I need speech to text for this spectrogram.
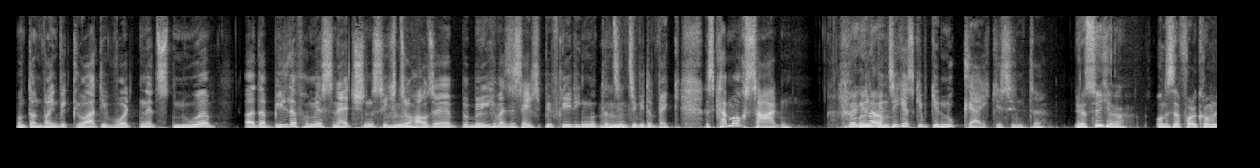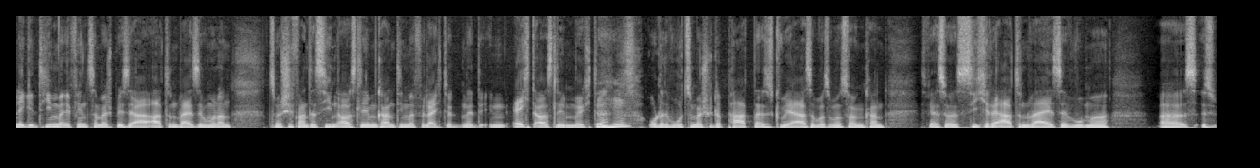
Und dann war irgendwie klar, die wollten jetzt nur äh, da Bilder von mir snatchen, sich zu Hause möglicherweise selbst befriedigen und dann sind sie wieder weg. Das kann man auch sagen. Ja, Und genau. ich bin sicher, es gibt genug Gleichgesinnte. Ja, sicher. Und es ist ja vollkommen legitim, weil ich finde zum Beispiel, eine Art und Weise, wo man dann zum Beispiel Fantasien ausleben kann, die man vielleicht nicht in echt ausleben möchte. Mhm. Oder wo zum Beispiel der Partner, also es wäre auch sowas, wo man sagen kann, es wäre so eine sichere Art und Weise, wo man äh, s- s-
